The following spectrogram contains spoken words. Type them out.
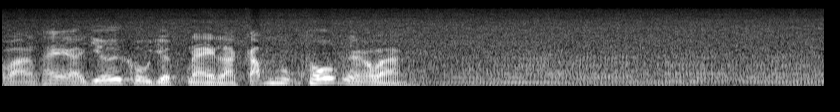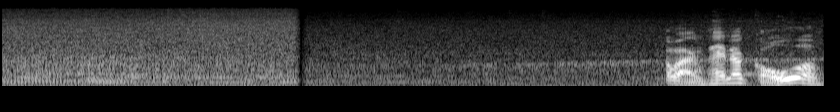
Các bạn thấy ở dưới khu vực này là cấm hút thuốc nha các bạn. Các bạn thấy nó cũ không?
